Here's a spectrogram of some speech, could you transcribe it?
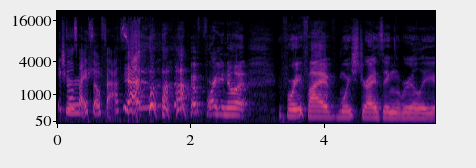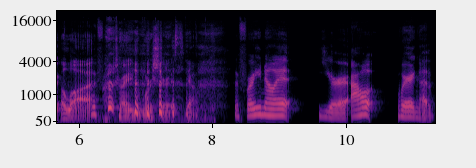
it goes by so fast. Yeah. Before you know it, 45, moisturizing really a lot. Trying to moisturize. Yeah. Before you know it, you're out wearing a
